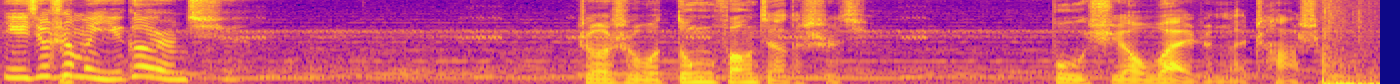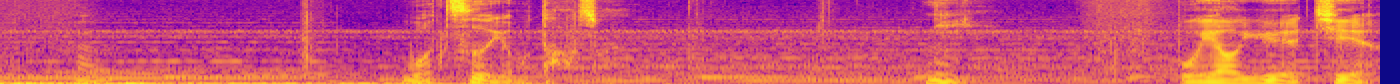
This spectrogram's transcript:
你就这么一个人去？这是我东方家的事情，不需要外人来插手。嗯，我自有打算。你不要越界了。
